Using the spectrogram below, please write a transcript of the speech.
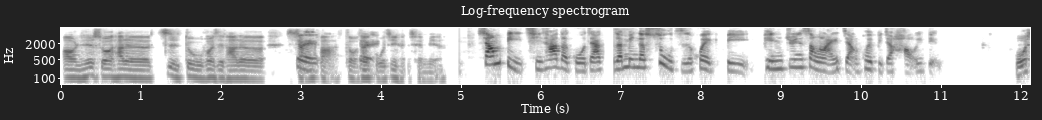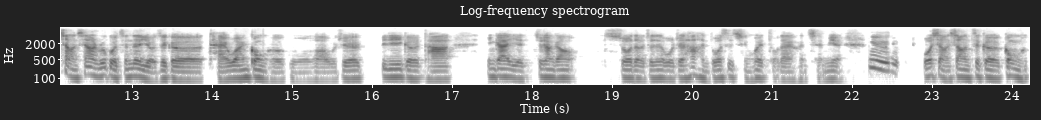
哦，你是说他的制度或是他的想法走在国际很前面？相比其他的国家，人民的素质会比平均上来讲会比较好一点。我想象，如果真的有这个台湾共和国的话，我觉得第一个他应该也就像刚刚说的，就是我觉得他很多事情会走在很前面。嗯，我想象这个共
